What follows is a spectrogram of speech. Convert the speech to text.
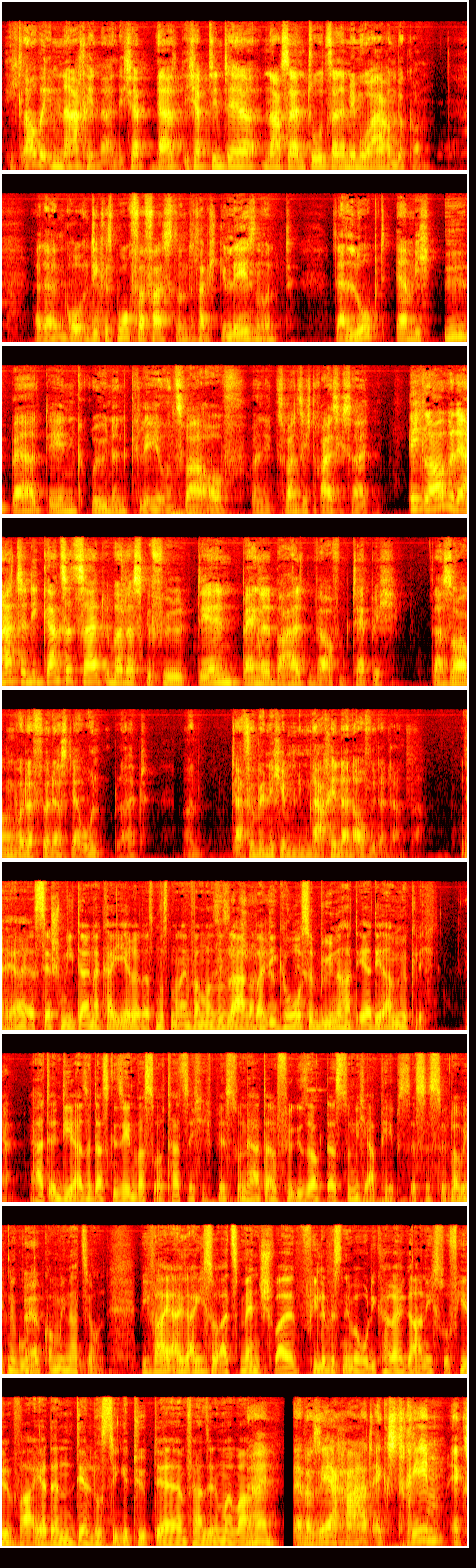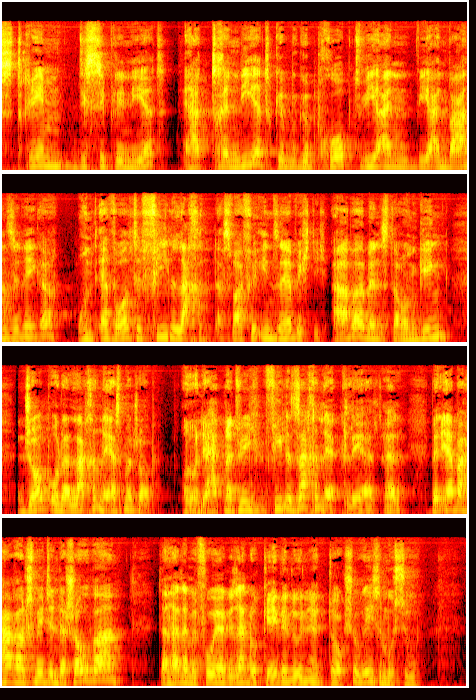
Ich glaube im Nachhinein. Ich habe ich hab hinterher nach seinem Tod seine Memoiren bekommen. Er hat ein, ein dickes Buch verfasst und das habe ich gelesen und da lobt er mich über den grünen Klee und zwar auf nicht, 20, 30 Seiten. Ich glaube, der hatte die ganze Zeit über das Gefühl, den Bengel behalten wir auf dem Teppich. Da sorgen wir dafür, dass der unten bleibt. Und dafür bin ich ihm im Nachhinein auch wieder dankbar. Naja, er ist der Schmied deiner Karriere, das muss man einfach mal so sagen, weil die große Bühne hat er dir ermöglicht. Ja. Er hat in dir also das gesehen, was du auch tatsächlich bist und er hat dafür gesorgt, dass du nicht abhebst. Das ist, glaube ich, eine gute ja. Kombination. Wie war er eigentlich so als Mensch? Weil viele wissen über Rudi Carell gar nicht so viel. War er denn der lustige Typ, der im Fernsehen immer war? Nein, er war sehr hart, extrem, extrem diszipliniert. Er hat trainiert, ge geprobt wie ein, wie ein Wahnsinniger und er wollte viel lachen. Das war für ihn sehr wichtig. Aber wenn es darum ging, Job oder Lachen, erstmal Job. Und er hat natürlich viele Sachen erklärt. Wenn er bei Harald Schmidt in der Show war, dann hat er mir vorher gesagt, okay, wenn du in eine Talkshow gehst, dann musst du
